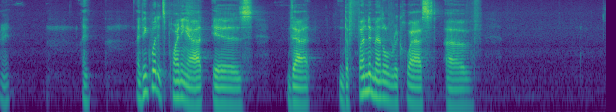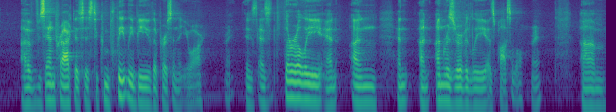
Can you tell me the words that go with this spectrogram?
right? I, I think what it's pointing at is that the fundamental request of of Zen practice is to completely be the person that you are, right? Is as thoroughly and un and, and unreservedly as possible, right? Um,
